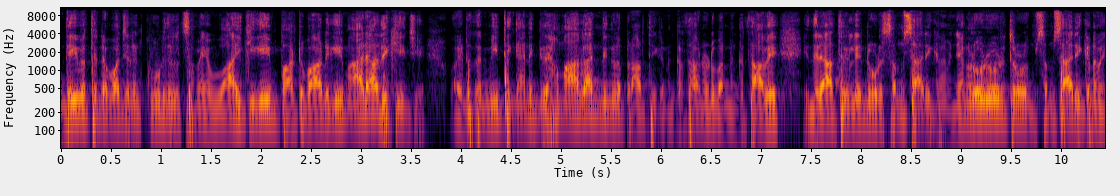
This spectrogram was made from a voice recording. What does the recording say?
ദൈവത്തിന്റെ വചനം കൂടുതൽ സമയം വായിക്കുകയും പാട്ട് പാടുകയും ആരാധിക്കുകയും ചെയ്യും. വൈകിട്ടത്തെ മീറ്റിംഗ് അനുഗ്രഹമാകാൻ നിങ്ങൾ പ്രാർത്ഥിക്കണം. കർത്താവിനോട് പറഞ്ഞു കർത്താവെ ഇന്ന് രാത്രിയിൽ എന്നോട് സംസാരിക്കണം ഞങ്ങൾ ഓരോരുത്തരോടും സംസാരിക്കണമേ.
